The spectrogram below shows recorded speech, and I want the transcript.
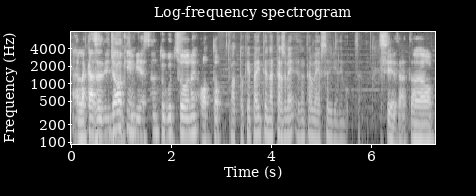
Alla casa di giochi in via Santo Guzzone 8. 8, che è una, trasve- una traversa di Viale Monza. Sì, esatto,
